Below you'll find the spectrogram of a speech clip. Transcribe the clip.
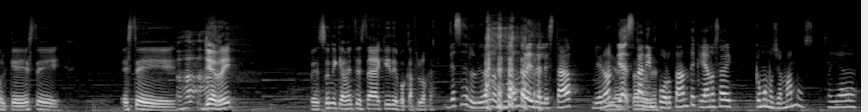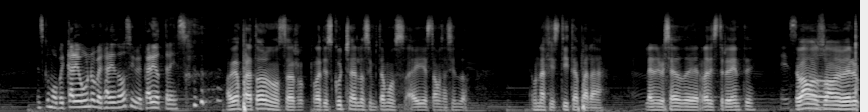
Porque este. Este. Ajá, ajá. Jerry. Pues únicamente está aquí de boca floja. Ya se le olvidaron los nombres del staff. ¿Vieron? Ya Ya, es tan ¿verdad? importante que ya no sabe cómo nos llamamos. O sea, ya es como becario 1, becario 2 y becario 3. Oigan, para todos nuestros radioescuchas, los invitamos. Ahí estamos haciendo una fiestita para el aniversario de Radio Estridente. Le vamos, vamos a ver.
